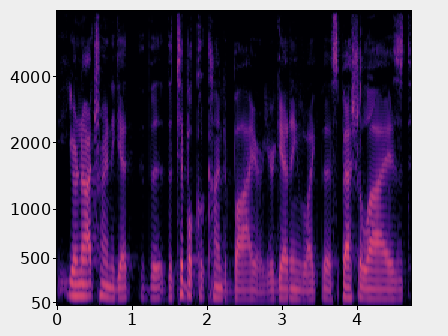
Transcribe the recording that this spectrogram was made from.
you're not trying to get the, the typical kind of buyer. You're getting like the specialized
